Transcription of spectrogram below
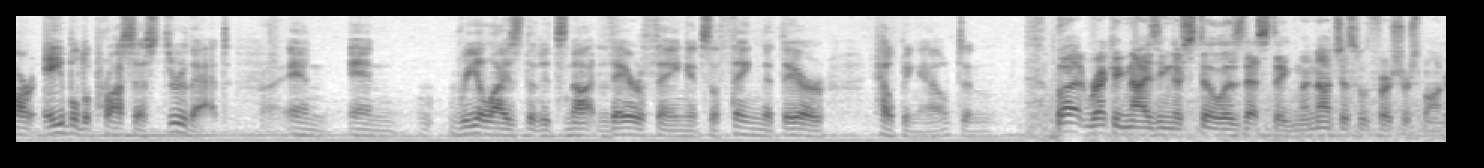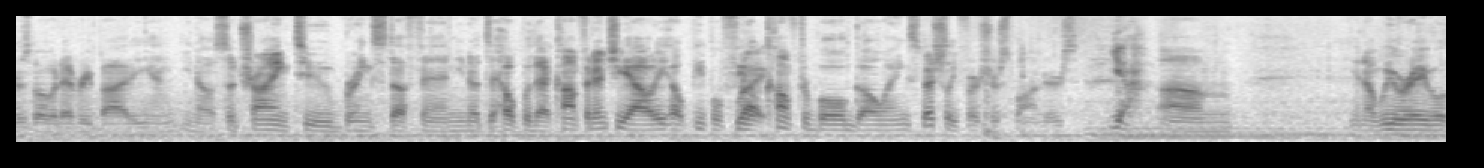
are able to process through that Right. and and realize that it's not their thing it's a thing that they're helping out and But recognizing there still is that stigma, not just with first responders, but with everybody. And, you know, so trying to bring stuff in, you know, to help with that confidentiality, help people feel Right. comfortable going, especially first responders. yeah Um, you know, we were able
